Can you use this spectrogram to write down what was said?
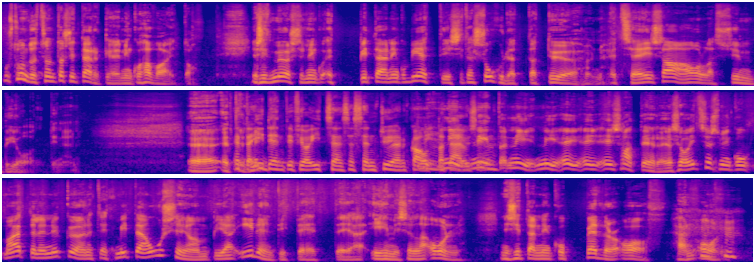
Musta tuntuu, että se on tosi tärkeä niin kuin havaito. Ja sitten myös se, niin kuin, että pitää niin kuin miettiä sitä suhdetta työhön, että se ei saa olla symbioottinen. Et, että identifioi itsensä sen työn kautta niin, täysin. Niin, niin, niin ei, ei, ei saa tehdä. Ja se on itse asiassa, niin kuin, mä ajattelen nykyään, että, että mitä useampia identiteettejä ihmisellä on, niin sitä niin kuin better off hän on.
